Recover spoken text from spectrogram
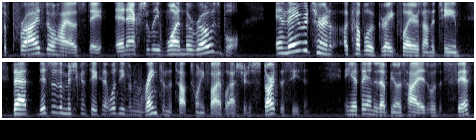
surprised Ohio State and actually won the Rose Bowl. And they return a couple of great players on the team that this was a Michigan State team that wasn't even ranked in the top 25 last year to start the season. And yet they ended up, you know, as high as, was it, fifth?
